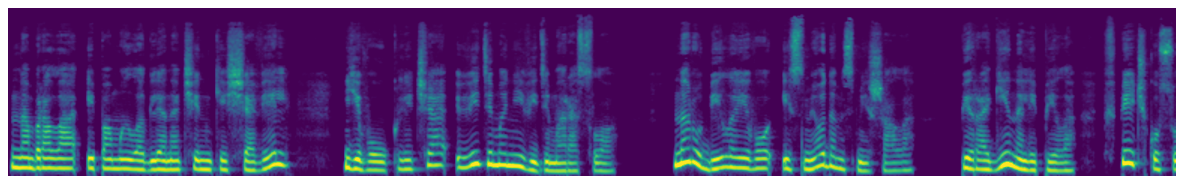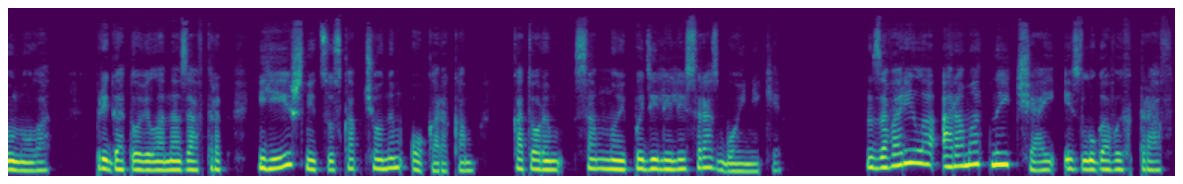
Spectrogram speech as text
Набрала и помыла для начинки щавель, его у ключа видимо-невидимо росло. Нарубила его и с медом смешала. Пироги налепила, в печку сунула — Приготовила на завтрак яичницу с копченым окороком, которым со мной поделились разбойники. Заварила ароматный чай из луговых трав,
